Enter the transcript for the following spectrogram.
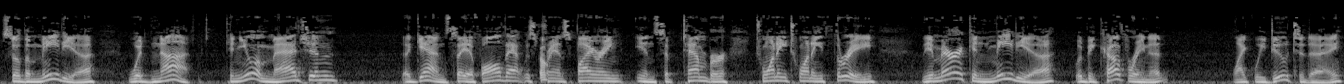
So the media would not. Can you imagine again, say if all that was oh. transpiring in September 2023, the American media would be covering it like we do today.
